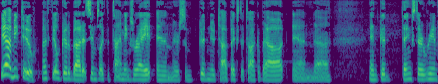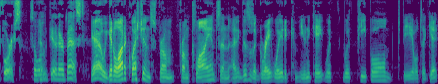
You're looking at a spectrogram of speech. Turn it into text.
Yeah, me too. I feel good about it. Seems like the timing's right, and there's some good new topics to talk about, and uh, and good things to reinforce. So we'll give it our best. Yeah, we get a lot of questions from from clients, and I think this is a great way to communicate with with people to be able to get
